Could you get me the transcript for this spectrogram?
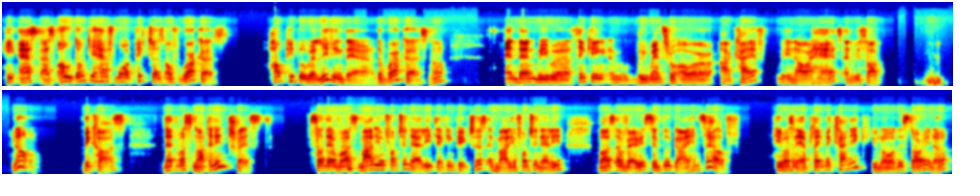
he asked us, "Oh, don't you have more pictures of workers?" how people were living there, the workers, huh? And then we were thinking, uh, we went through our archive in our heads and we thought, no, because that was not an interest. So there was Mario Fontenelle taking pictures, and Mario Fontenelle was a very simple guy himself. He was an airplane mechanic. You know this story, no?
